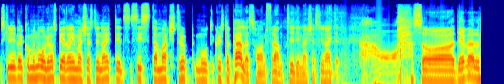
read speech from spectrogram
skriver, kommer någon av spelarna i Manchester Uniteds sista matchtrupp mot Crystal Palace ha en framtid i Manchester United? Ja, alltså det är väl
